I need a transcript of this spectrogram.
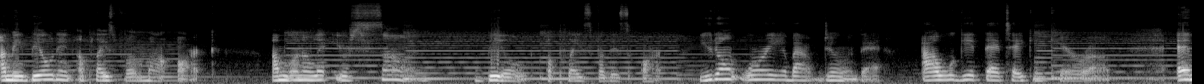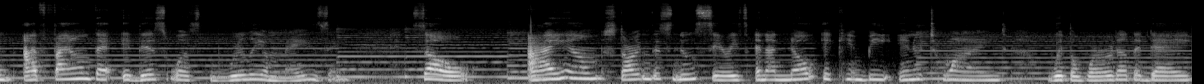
I mean, building a place for my ark. I'm going to let your son build a place for this ark. You don't worry about doing that. I will get that taken care of. And I found that it, this was really amazing. So I am starting this new series, and I know it can be intertwined with the word of the day.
